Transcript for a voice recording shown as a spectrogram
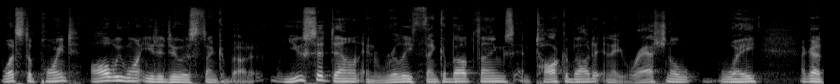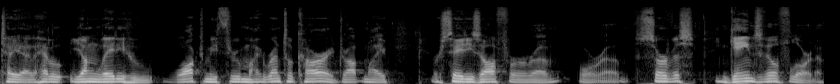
What's the point? All we want you to do is think about it. When you sit down and really think about things and talk about it in a rational way, I got to tell you, I had a young lady who walked me through my rental car. I dropped my Mercedes off for uh, for uh, service in Gainesville, Florida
